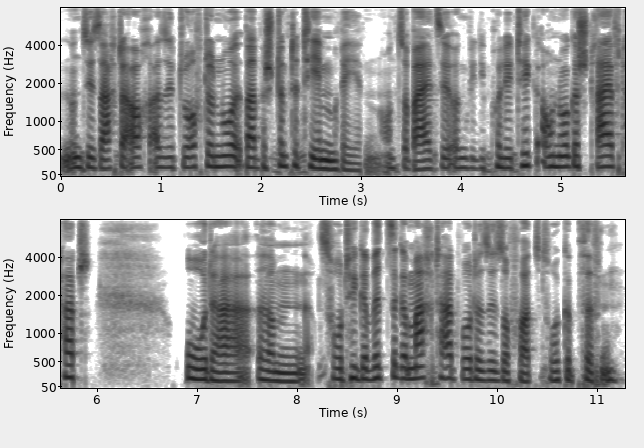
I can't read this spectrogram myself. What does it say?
Und sie sagte auch, also sie durfte nur über bestimmte Themen reden. Und sobald sie irgendwie die Politik auch nur gestreift hat oder ähm, zotige Witze gemacht hat, wurde sie sofort zurückgepfiffen.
